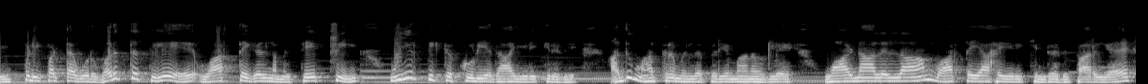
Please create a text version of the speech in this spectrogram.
இப்படிப்பட்ட ஒரு வருத்தத்திலே வார்த்தைகள் நம்மை தேற்றி உயிர்ப்பிக்கக்கூடியதாக இருக்கிறது அது மாத்திரமில்லை பெரியமானவர்களே வாழ்நாளெல்லாம் வார்த்தையாக இருக்கின்றது பாருங்க.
